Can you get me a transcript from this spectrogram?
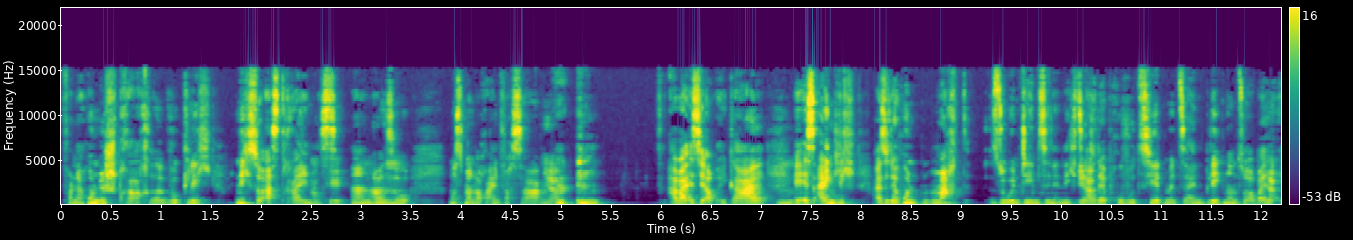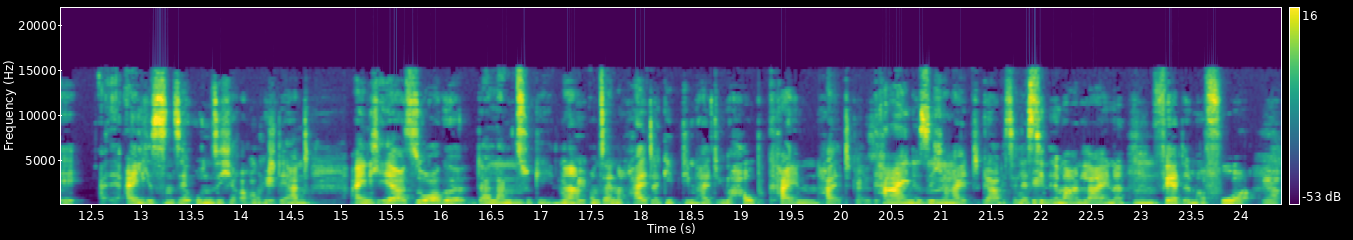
von der Hundesprache wirklich nicht so astrein ist. Okay. Ne? Mhm. Also muss man auch einfach sagen. Ja. Aber ist ja auch egal. Mhm. Er ist eigentlich, also der Hund macht so in dem Sinne nichts. Ja. Also der provoziert mit seinen Blicken und so, aber Ja. er, eigentlich ist es ein sehr unsicherer Hund. Okay. Der Mhm. hat eigentlich eher Sorge, da Mhm. lang zu gehen. Ne? Okay. Und sein Halter gibt ihm halt überhaupt keinen Halt. Keine Sicherheit. Keine Sicherheit, Mhm. gar Ja, nichts. Er lässt okay. ihn immer an Leine, Mhm. fährt immer vor Ja.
